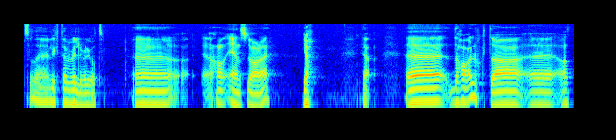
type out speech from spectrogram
Så det likte jeg veldig, veldig godt. Uh, han eneste du har der? Ja. ja. Uh, det har lukta at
